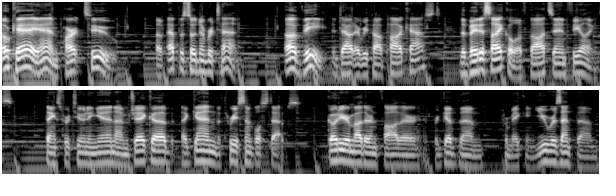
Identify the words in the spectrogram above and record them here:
Okay, and part two of episode number 10 of the Doubt Every Thought podcast, the beta cycle of thoughts and feelings. Thanks for tuning in. I'm Jacob. Again, the three simple steps go to your mother and father and forgive them for making you resent them.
